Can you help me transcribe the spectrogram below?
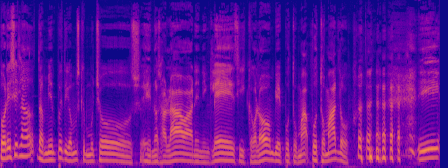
por ese lado también pues digamos que muchos eh, nos hablaban en inglés y Colombia y Putuma, Putumalo y,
